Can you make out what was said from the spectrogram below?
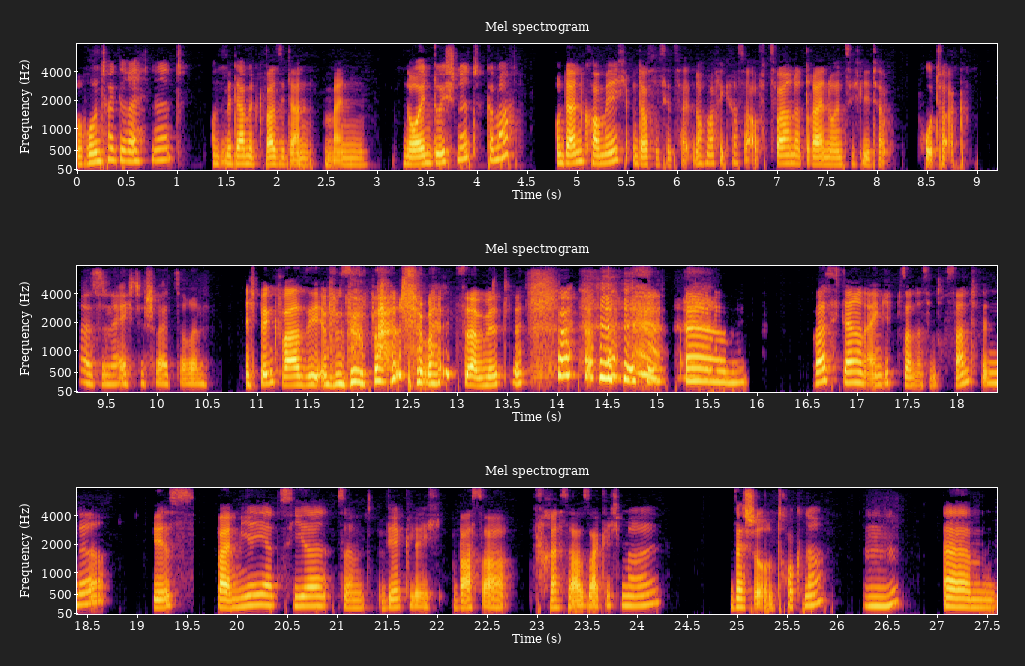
runtergerechnet und mir damit quasi dann meinen neuen Durchschnitt gemacht. Und dann komme ich, und das ist jetzt halt nochmal viel krasser, auf 293 Liter pro Tag. Also eine echte Schweizerin. Ich bin quasi im super Mittel. ähm, was ich daran eigentlich besonders interessant finde, ist, bei mir jetzt hier sind wirklich Wasserfresser, sag ich mal, Wäsche und Trockner. Mhm. Ähm,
